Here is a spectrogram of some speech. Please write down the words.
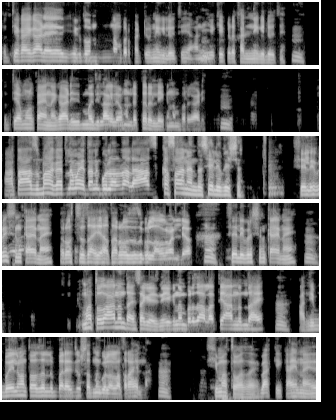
पण त्या काय गाड्या एक दोन नंबर फाटीवर निघली होती आणि एक इकडे खाली निघली होती. हम्म. पण त्यामुळे काय नाही गाडी मध्ये लागल्यावर म्हटलं करेल एक नंबर गाडी. आता आज भागातलं मैदान गुलाल झाला. आज कसा आनंद सेलिब्रेशन सेलिब्रेशन काय नाही. रोजच आहे आता रोजच गुलाल हा. म्हणल्यावर सेलिब्रेशन काय नाही. महत्त्वाचा आनंद आहे सगळ्यांनी. एक नंबर झाला ते आनंद आहे. हा. आणि बैल महत्त्वाचा बऱ्याच दिवसात गुलालात राहिला. हा. ही महत्वाचं आहे. बाकी काय नाही.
